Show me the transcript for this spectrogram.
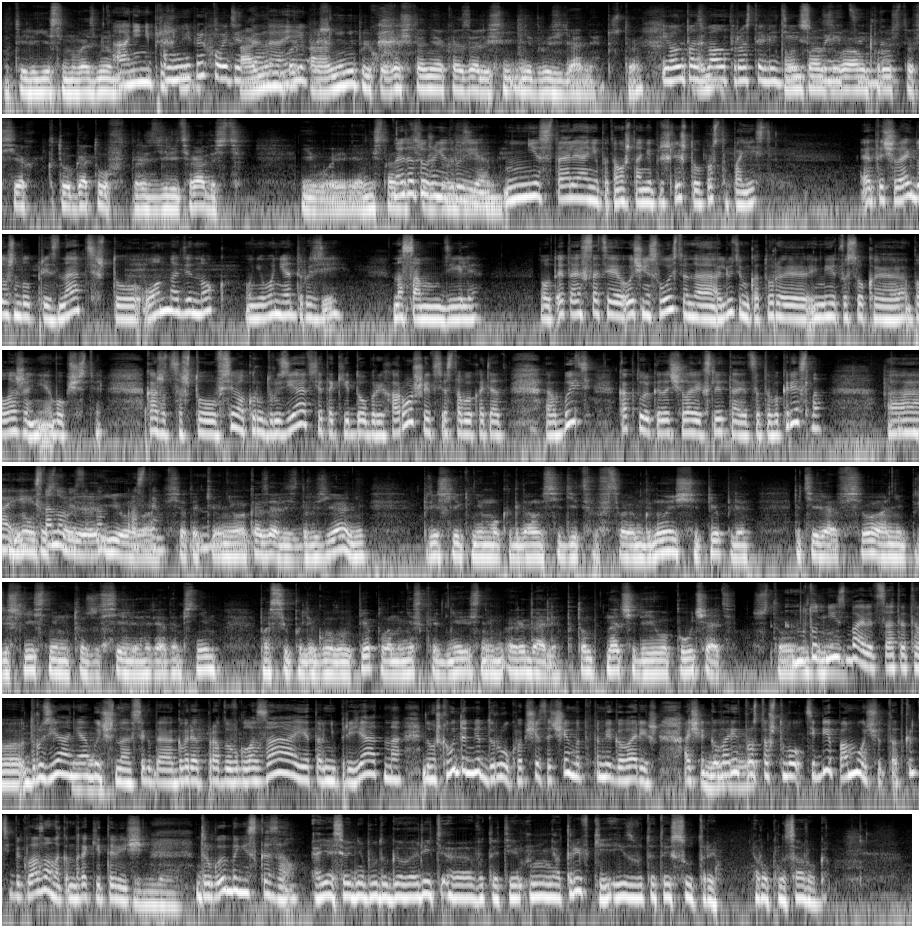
Вот, или если мы возьмем... А они не пришли. Они не приходят, А да. они, Да, не, и не при- а они не приходят, значит, они оказались не друзьями. Что И он позвал Они- просто людей он с позвал улицы. да. просто всех, кто готов разделить радость его, и они Но становятся это тоже не друзья. друзьями. Не стали они, потому что они пришли, чтобы просто поесть. Этот человек должен был признать, что он одинок, у него нет друзей на самом деле. Вот. Это, кстати, очень свойственно людям, которые имеют высокое положение в обществе. Кажется, что все вокруг друзья, все такие добрые, хорошие, все с тобой хотят э, быть. Как только этот человек слетает с этого кресла а, Ну, и вот становится там Иова простым. все-таки у него оказались друзья, они пришли к нему, когда он сидит в своем гноище, пепле, потеряв все, они пришли с ним, тоже сели рядом с ним, посыпали голову пеплом и несколько дней с ним рыдали. Потом начали его поучать, что... Ну, тут видимо, не избавиться от этого. Друзья, они Да. обычно всегда говорят правду в глаза, и это неприятно. Думаешь, какой ты мне друг вообще, зачем это ты мне говоришь? А человек Ну, говорит да. просто, чтобы тебе помочь, вот, открыть тебе глаза на, на какие-то вещи. Другой бы не сказал. А я сегодня буду говорить э, вот эти отрывки из вот этой сутры «Рок носорога»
